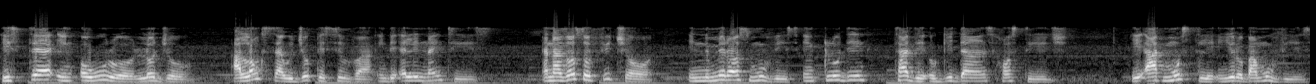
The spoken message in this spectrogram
He starred in Owuro Lojo alongside with Joke Silva in the early 90s and has also featured in numerous movies including Tade Ogidan's Hostage. He acted mostly in Yoruba movies.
